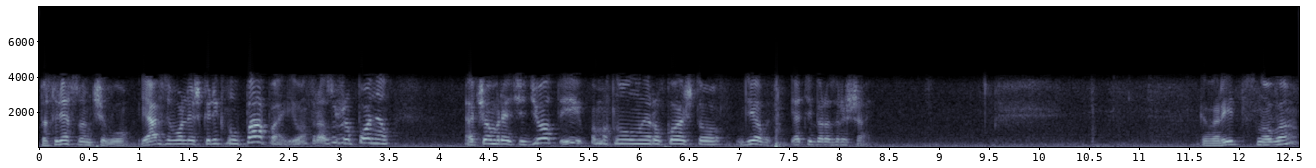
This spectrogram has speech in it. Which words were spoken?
Посредством чего? Я всего лишь крикнул папа, и он сразу же понял – о чем речь идет, и помахнул мне рукой, что делать, я тебе разрешаю. Говорит снова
